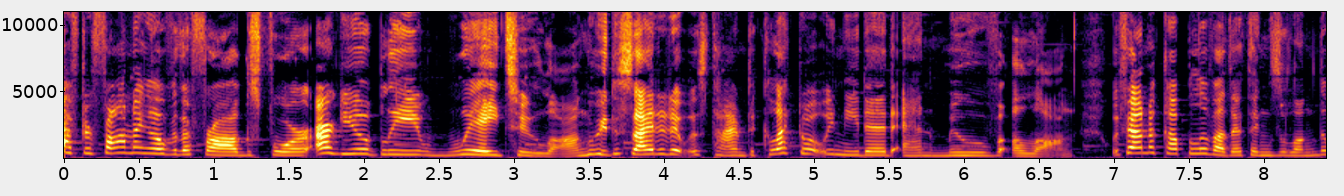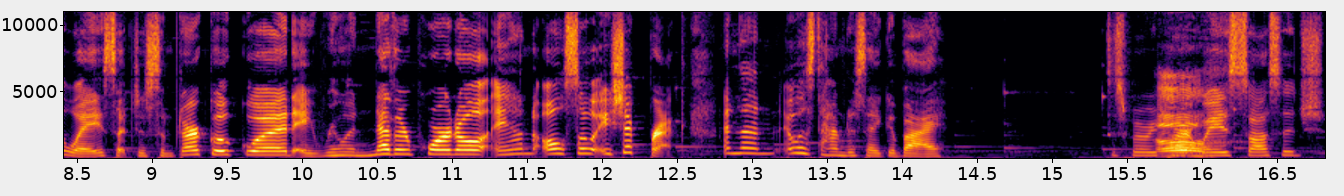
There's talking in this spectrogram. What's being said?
After fawning over the frogs for arguably way too long, we decided it was time to collect what we needed and move along. We found a couple of other things along the way, such as some dark oak wood, a ruined nether portal, and also a shipwreck. And then it was time to say goodbye. Is this where we part Oh. ways, sausage?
